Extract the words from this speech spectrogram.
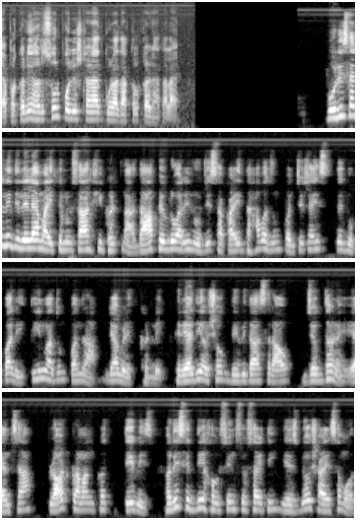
या प्रकरणी हर्सूल पोलीस ठाण्यात गुन्हा दाखल करण्यात आला आहे. पोलिसांनी दिलेल्या माहितीनुसार ही घटना दहा फेब्रुवारी रोजी सकाळी दहा वाजून पंचेचाळीस ते दुपारी तीन वाजून पंधरा या वेळेत घडली. फिर्यादी अशोक देविदास राव जगधणे यांचा प्लॉट क्रमांक तेवीस हरिसिद्धी हाऊसिंग सोसायटी एसबीओ शाळेसमोर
